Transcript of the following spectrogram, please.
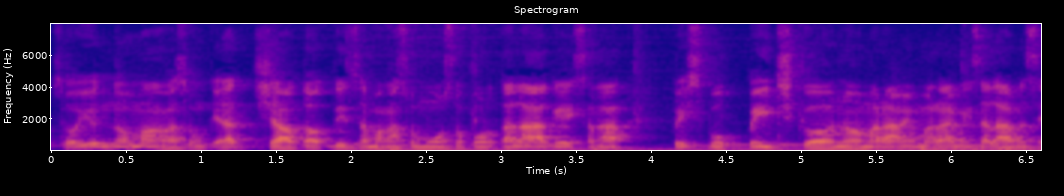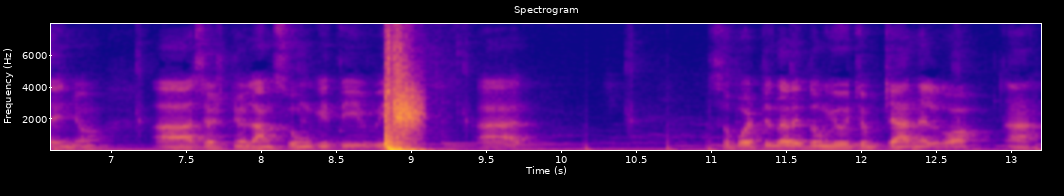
So yun no mga kasungki. At shoutout din sa mga sumusuporta lagi sa Facebook page ko no. Maraming maraming salamat sa inyo. Ah, search nyo lang Sungki TV. At support nyo na rin tong YouTube channel ko. Ah,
